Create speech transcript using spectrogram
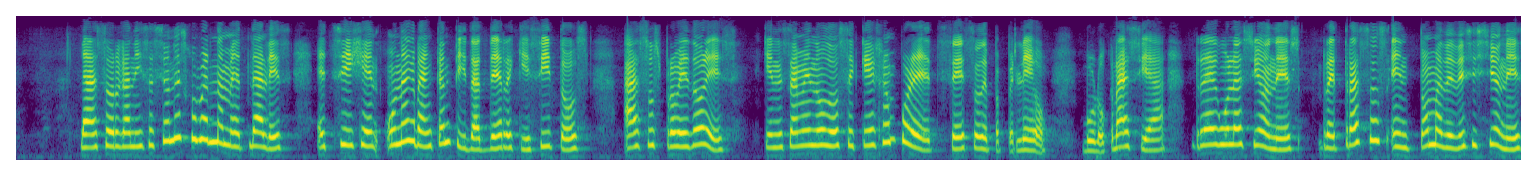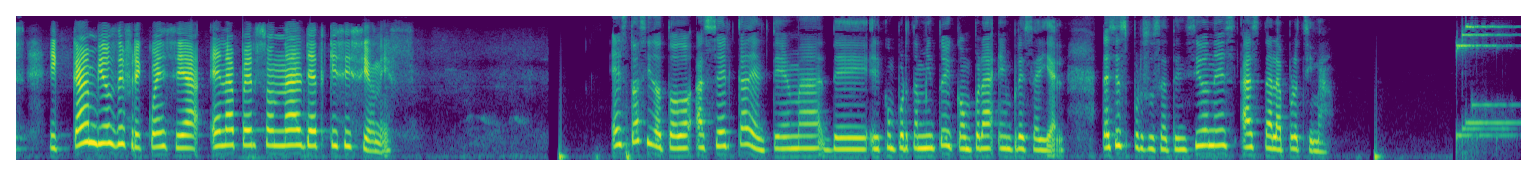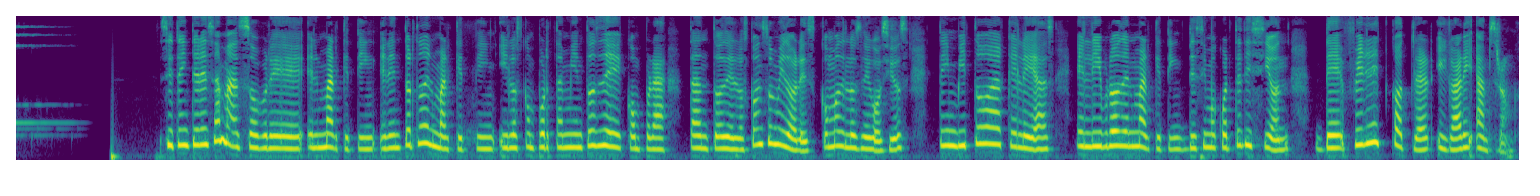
Las organizaciones gubernamentales exigen una gran cantidad de requisitos a sus proveedores, quienes a menudo se quejan por el exceso de papeleo, burocracia, regulaciones retrasos en toma de decisiones y cambios de frecuencia en la personal de adquisiciones. Esto ha sido todo acerca del tema del comportamiento de compra empresarial. Gracias por sus atenciones. Hasta la próxima. Si te interesa más sobre el marketing, el entorno del marketing y los comportamientos de compra tanto de los consumidores como de los negocios, te invito a que leas el libro del marketing decimocuarta edición de Philip Kotler y Gary Armstrong.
